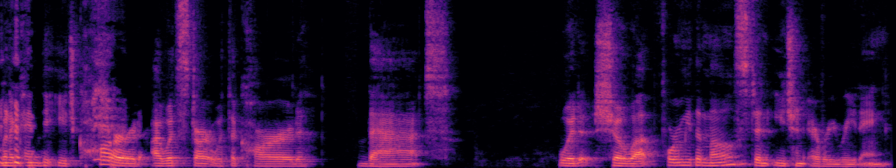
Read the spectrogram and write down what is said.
when it came to each card, I would start with the card that would show up for me the most in each and every reading.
